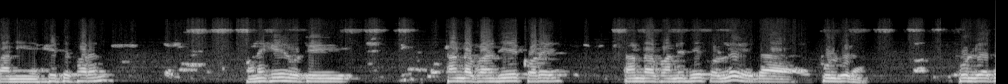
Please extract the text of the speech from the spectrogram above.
বানিয়ে খেতে পারেন। অনেকে রুটি ঠান্ডা পানি দিয়ে করে। ঠান্ডা পানি দিয়ে করলে এটা ফুলবে না। ফুলবে এত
